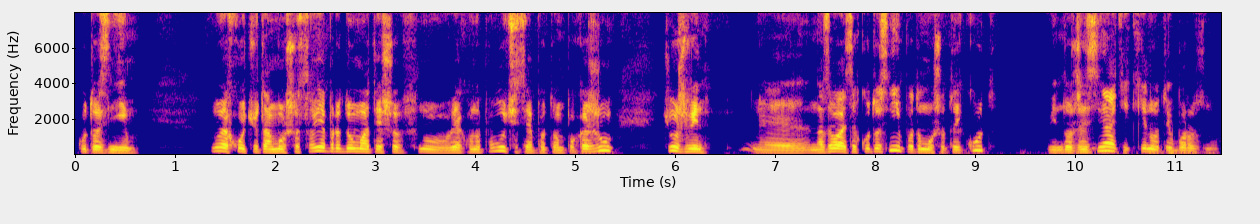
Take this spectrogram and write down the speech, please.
кутознім. Ну, я хочу там може, своє придумати, щоб ну, як воно вийде, я потім покажу. Чого ж він е, називається кутоснім, тому що той кут він должен зняти і кинути в борозну.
